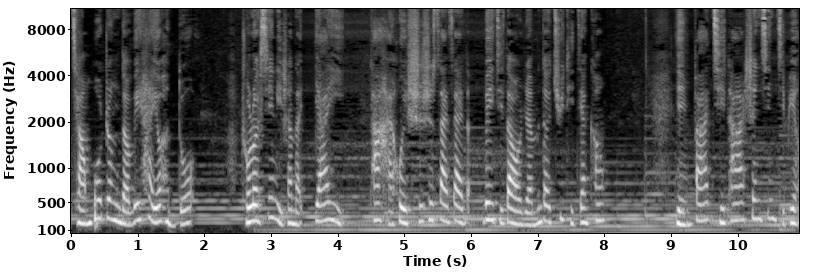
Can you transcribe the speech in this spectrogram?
强迫症的危害有很多，除了心理上的压抑，它还会实实在在的危及到人们的躯体健康，引发其他身心疾病，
